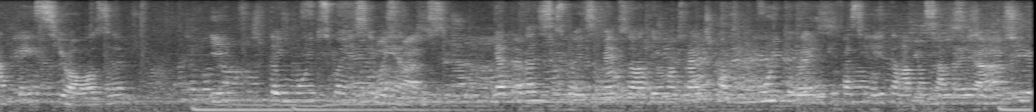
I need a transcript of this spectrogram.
atenciosa, e tem muitos conhecimentos. E através desses conhecimentos ela tem uma prática muito grande que facilita ela passar para a gente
